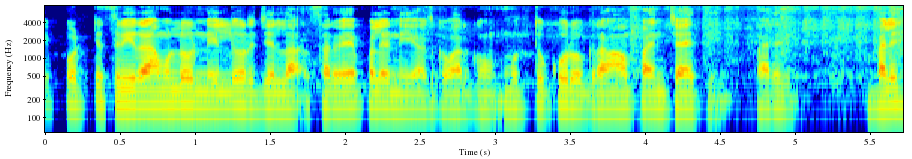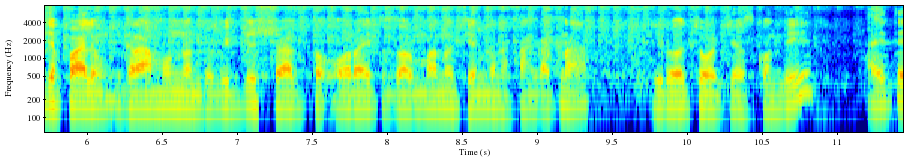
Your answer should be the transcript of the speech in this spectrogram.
ఈ పొట్టి శ్రీరాములు నెల్లూరు జిల్లా సర్వేపల్లి నియోజకవర్గం ముత్తుకూరు గ్రామ పంచాయతీ పరిధి బలిజపాలెం గ్రామం నుండి విద్యుత్ షాక్తో ఓ రైతు దుర్మరణం చెందిన సంఘటన ఈరోజు చోటు చేసుకుంది. అయితే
